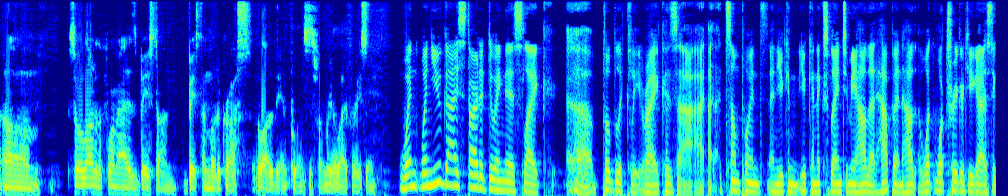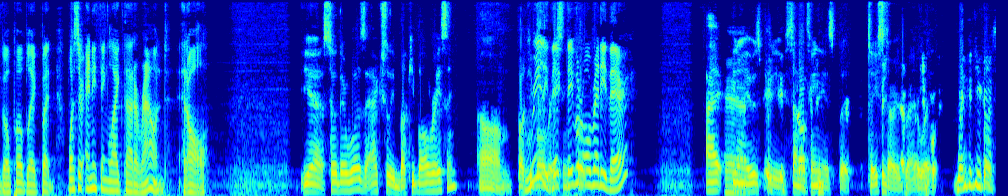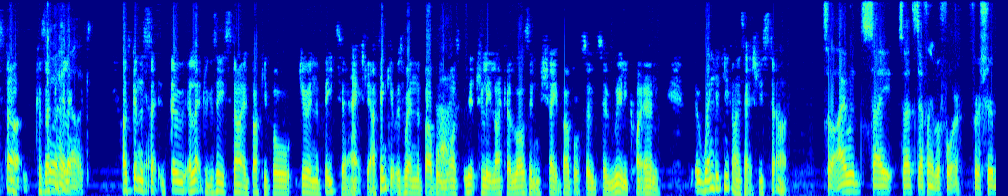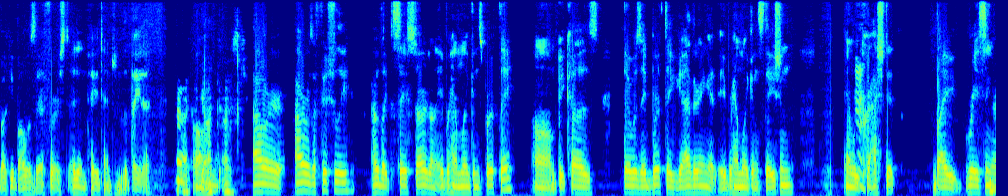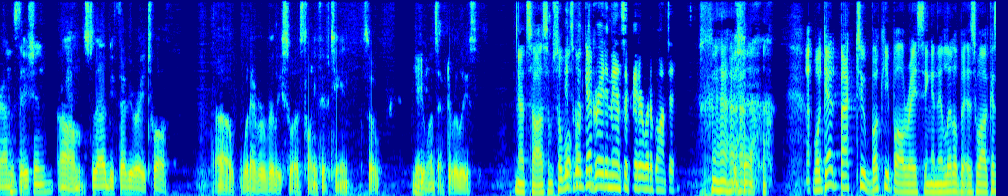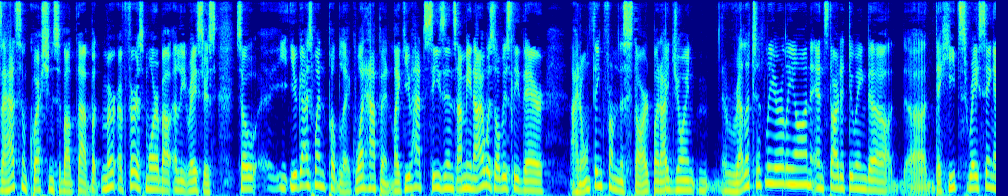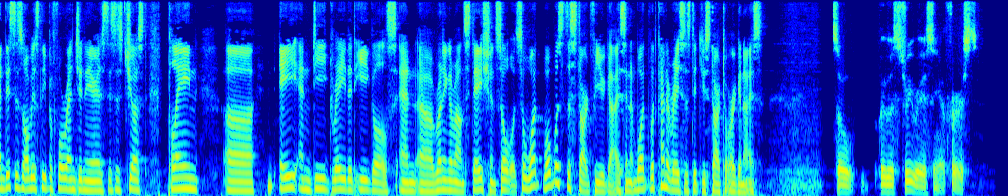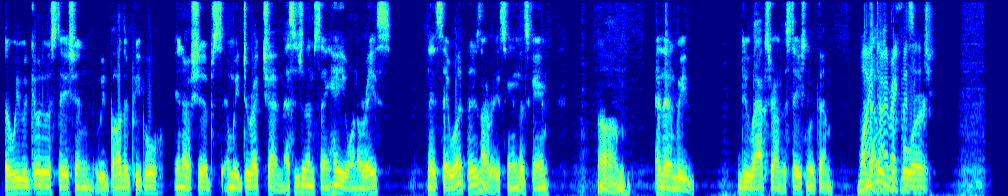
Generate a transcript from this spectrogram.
Um, so a lot of the format is based on based on motocross. A lot of the influences from real life racing. When when you guys started doing this like uh publicly right because at some point and you can you can explain to me how that happened how what what triggered you guys to go public but was there anything like that around at all Yeah. So there was actually buckyball racing. Um, buckyball really they, racing they were already there I you know it was pretty it started- simultaneous, but they started right away. When did you guys start? Because I Go think ahead, Elec- Alec. I was going to say, so Electric Z started Buckyball during the beta. Actually, I think it was when the bubble Ah. was literally like a lozenge-shaped bubble, so so really quite early. Uh, When did you guys actually start? So I would cite. So that's definitely before. For sure, buckyball was there first. I didn't pay attention to the beta. No, I, think- Um, I, I was, our ours officially I would like to say started on Abraham Lincoln's birthday, um, because there was a birthday gathering at Abraham Lincoln Station, and we Hmm. crashed it by racing around the station. Um, so that would be February twelfth, uh, whatever release was, 2015. So a Yeah. few months after release. that's awesome so we'll, It's we'll what the get great emancipator would have wanted. we'll get back to buckyball racing in a little bit as well because I had some questions about that. But mer- uh, first, more about Elite Racers. So uh, y- you guys went public. What happened? Like you had seasons. I mean, I was obviously there. I don't think from the start, but I joined relatively early on and started doing the uh, the heats racing. And this is obviously before engineers. This is just plain uh, A and D graded Eagles and uh, running around stations. So so what what was the start for you guys? And what what kind of races did you start to organize? So it was street racing at first. So we would go to a station, we'd bother people in our ships, and we'd direct chat message them saying, "Hey, you want to race?" And they'd say, "What? There's not racing in this game." Um, and then we'd do laps around the station with them Why that was direct before- message?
